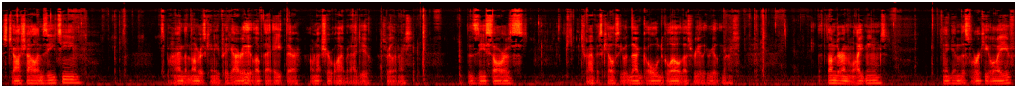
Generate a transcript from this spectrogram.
It's Josh Allen Z team. It's behind the numbers. Can you pick? I really love that eight there. I'm not sure why, but I do. It's really nice. The Z stars. Travis Kelce with that gold glow. That's really, really nice. The Thunder and Lightnings. And again, this rookie wave.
